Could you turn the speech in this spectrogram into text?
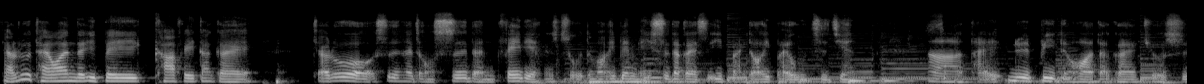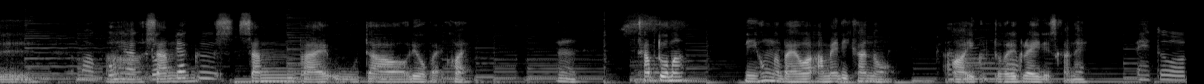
假如台湾的一杯咖啡大概，假如是那种私人非连锁的话，一杯美式大概是一百到一百五之间。那台日币的话，大概就是まあ啊500、三600三百五到六百块。嗯，差不多吗？日本の場合はアメリカのあどれぐらいですかね？えっ、と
